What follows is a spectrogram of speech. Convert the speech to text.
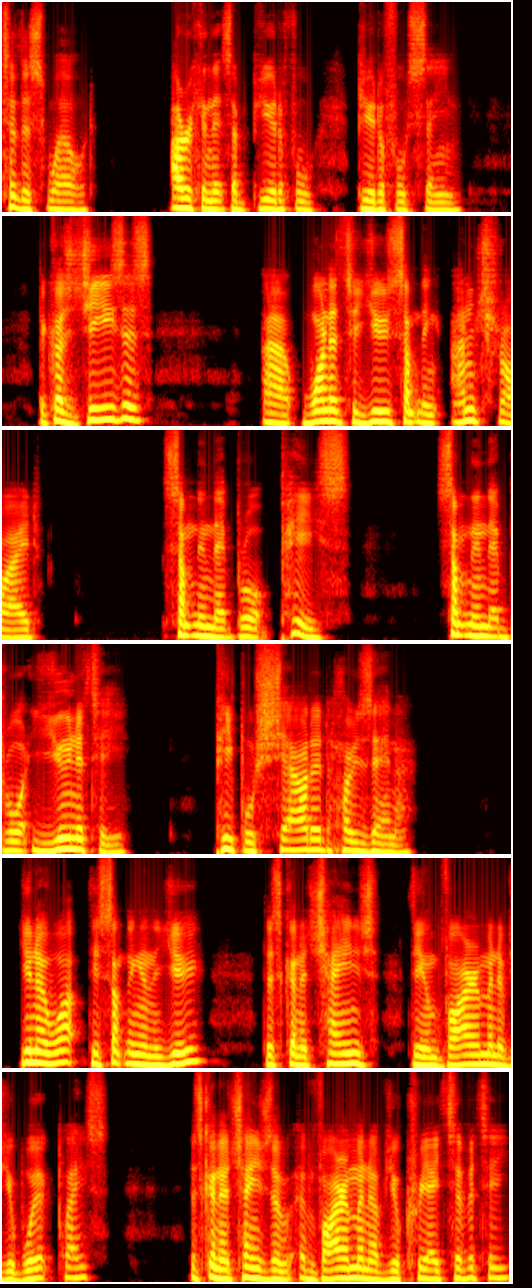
to this world. I reckon that's a beautiful, beautiful scene. Because Jesus uh, wanted to use something untried, something that brought peace, something that brought unity. People shouted, Hosanna. You know what? There's something in you that's going to change the environment of your workplace. It's going to change the environment of your creativity.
